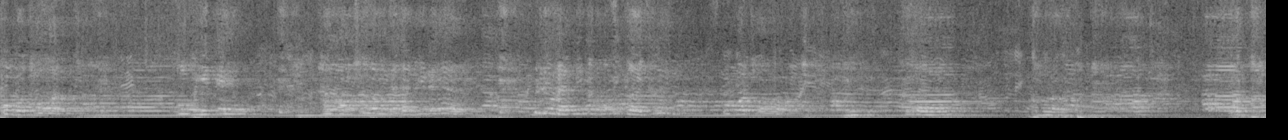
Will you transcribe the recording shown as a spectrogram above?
กูขอโทษกูผิดเองถ้าของชั่วมันก็แต่ที่แน่เรื่องแบบนี้มันคงไม่เกิดขึ้น กูขอโทษไอ้แหวนข้าถ้าข้า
